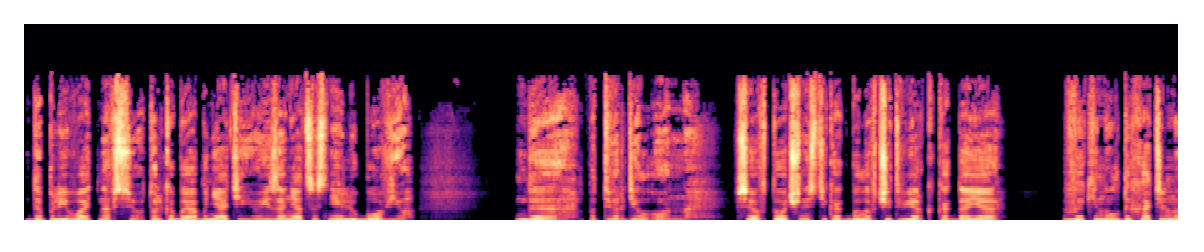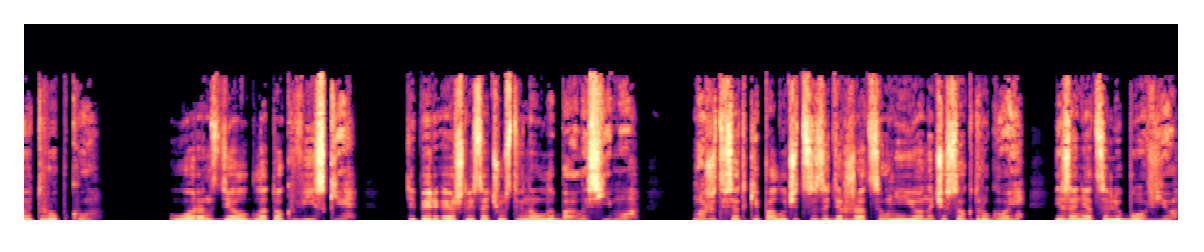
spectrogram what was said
Да плевать на все, только бы обнять ее и заняться с ней любовью. «Да», — подтвердил он, — «все в точности, как было в четверг, когда я...» «Выкинул дыхательную трубку?» Уоррен сделал глоток виски. Теперь Эшли сочувственно улыбалась ему — может, все-таки получится задержаться у нее на часок-другой и заняться любовью.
